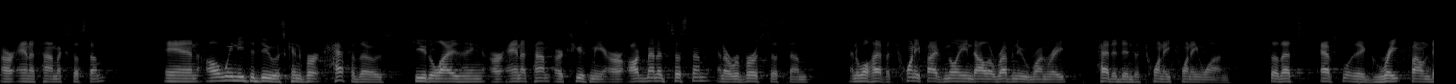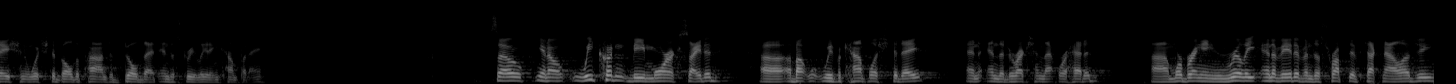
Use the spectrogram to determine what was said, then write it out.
our anatomic system. And all we need to do is convert half of those to utilizing our anatom, or excuse me, our augmented system and our reverse system, and we'll have a $25 million revenue run rate headed into 2021. So that's absolutely a great foundation which to build upon to build that industry-leading company. So, you know, we couldn't be more excited uh, about what we've accomplished to date and, and the direction that we're headed. Um, we're bringing really innovative and disruptive technology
